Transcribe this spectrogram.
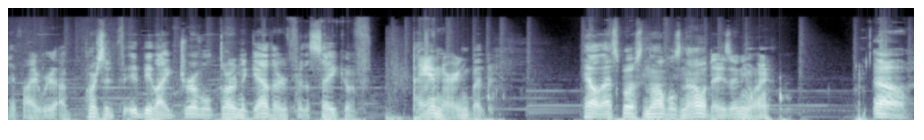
If I, of course, it'd, it'd be like drivel thrown together for the sake of pandering, but hell, that's most novels nowadays anyway. Oh,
